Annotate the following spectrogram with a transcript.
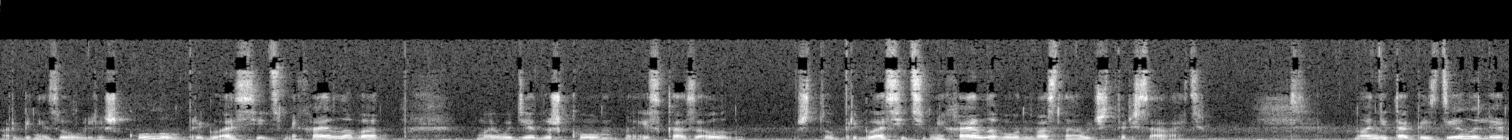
организовывали школу, пригласить Михайлова, моего дедушку, и сказал, что пригласите Михайлова, он вас научит рисовать. Ну, они так и сделали.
